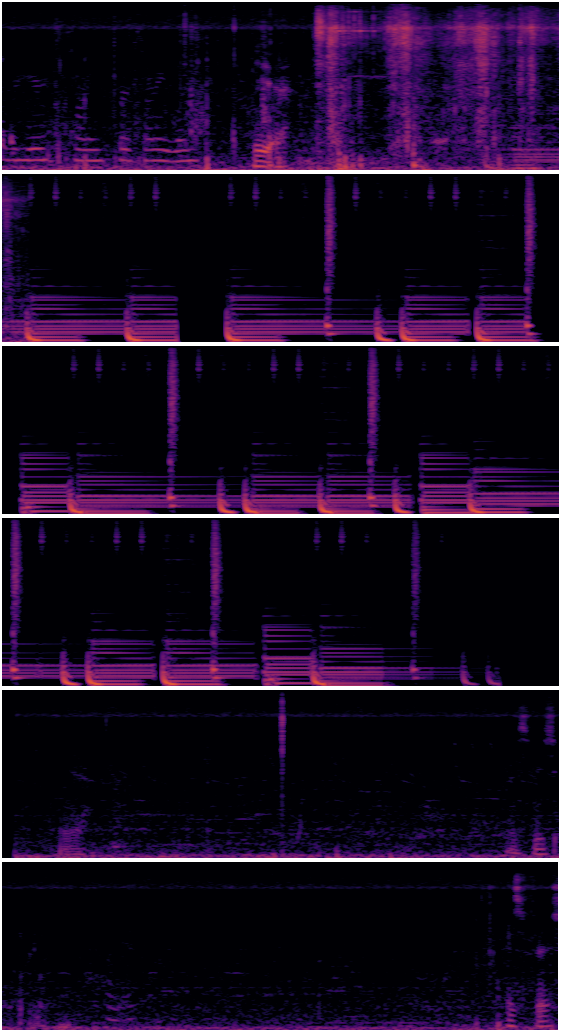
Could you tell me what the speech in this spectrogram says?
over here? Sunny for sunny wind. Yeah. Yeah. Nice music, Nice fish.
